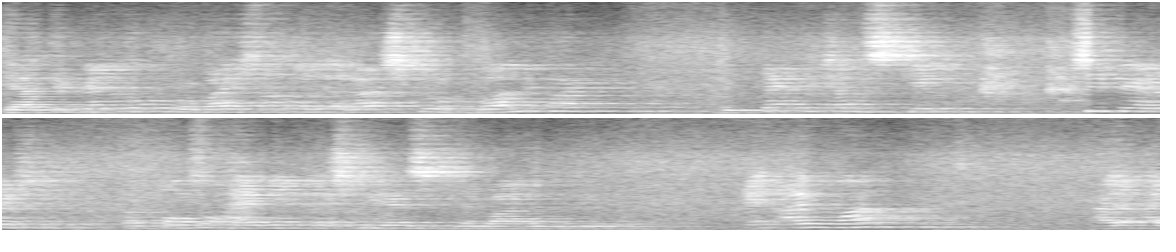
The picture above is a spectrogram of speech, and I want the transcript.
the archipelago provides not only a large pool of qualified technical skilled seafarers, but also highly experienced in the maritime field. And I want, I, I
